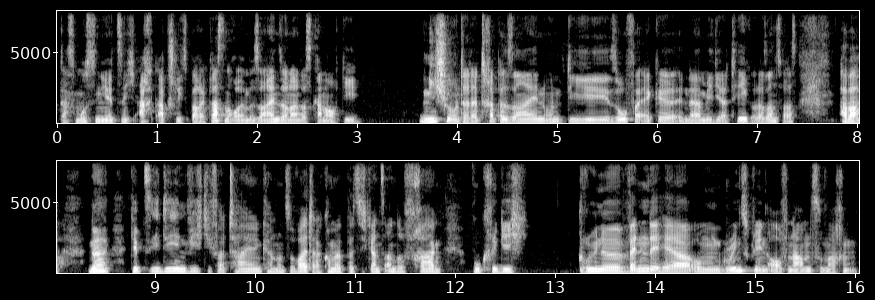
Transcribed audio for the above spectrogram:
Das müssen jetzt nicht acht abschließbare Klassenräume sein, sondern das kann auch die Nische unter der Treppe sein und die Sofaecke in der Mediathek oder sonst was. Aber ne, gibt es Ideen, wie ich die verteilen kann und so weiter? Da kommen ja plötzlich ganz andere Fragen. Wo kriege ich grüne Wände her, um Greenscreen-Aufnahmen zu machen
